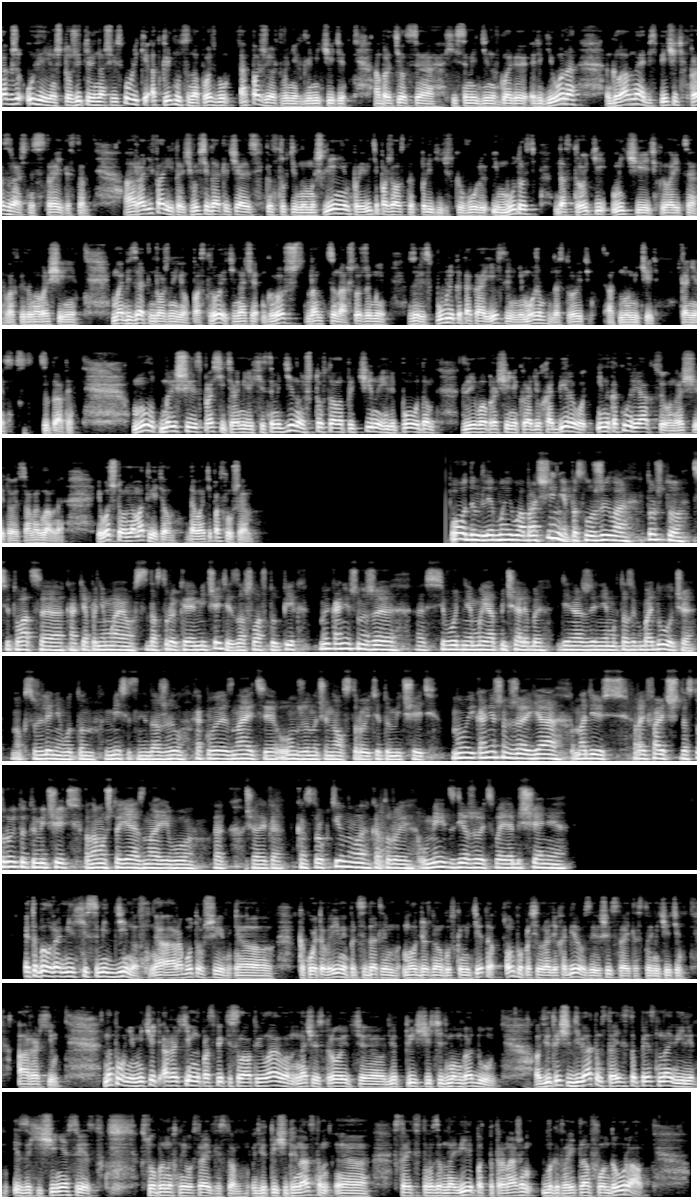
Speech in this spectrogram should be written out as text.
Также уверен, что жители нашей республики откликнутся на просьбу о пожертвованиях для мечети. Обратился Хисамеддин в главе региона. Главное – обеспечить прозрачность строительства. Ради Фаритович, вы всегда отличались конструктивным мышлением. Проявите, пожалуйста, политическую волю и мудрость. Достройте мечеть, говорится в открытом обращении. Мы обязательно должны ее построить, иначе грош нам цена. Что же мы за республика такая, если не можем достроить одну мечеть? Конец цитаты. Ну, мы решили спросить Рамиля Хисамеддинова, что стало причиной или поводом для его обращения к радио Хабирову и на какую реакцию он рассчитывает, самое главное. И вот что он нам ответил. Давайте послушаем. Поводом для моего обращения послужило то, что ситуация, как я понимаю, с достройкой мечети зашла в тупик. Ну и, конечно же, сегодня мы отмечали бы день рождения Муртаза Губайдулыча, но, к сожалению, вот он месяц не дожил. Как вы знаете, он же начинал строить эту мечеть. Ну и, конечно же, я надеюсь, Раиль Фарич достроит эту мечеть, потому что я знаю его как человека конструктивного, который умеет сдерживать свои обещания. Это был Рамиль Хисамеддинов, а, работавший э, какое-то время председателем молодежного госкомитета. Он попросил Ради Хабирова завершить строительство мечети Ар-Рахим. Напомним, мечеть Ар-Рахим на проспекте Салават Вилаева начали строить э, в 2007 году. В 2009 строительство приостановили из-за хищения средств, собранных на его строительство. В 2013 э, строительство возобновили под патронажем благотворительного фонда «Урал».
